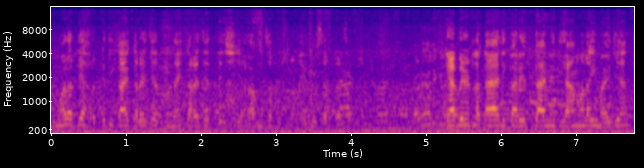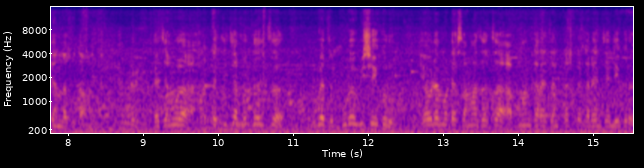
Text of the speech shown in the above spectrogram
तुम्हाला त्या हरकती काय करायच्यात नाही करायच्या त्याशी आमचा प्रश्न नाही तो सरकारचा प्रश्न कॅबिनेटला काय अधिकार आहेत काय नाहीत हे आम्हालाही माहिती आहे आणि त्यांना सुद्धा माहिती आहे. त्याच्यामुळं हरकतीच्या बद्दलचं उगाच पुढं विषय करून एवढ्या मोठ्या समाजाचा अपमान करायचा आणि कष्टकऱ्यांच्या लेकरं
